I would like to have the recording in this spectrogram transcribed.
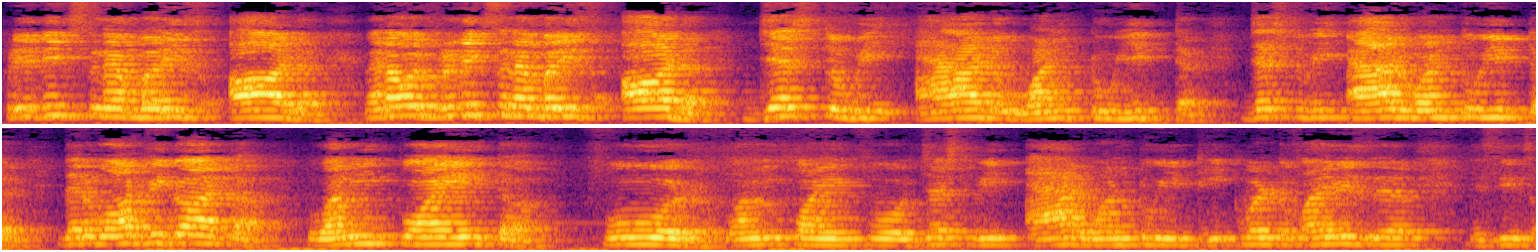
prefix number is odd. When our prefix number is odd, just we add 1 to it. Just we add 1 to it. Then what we got? 1.4. 1.4 just we add 1 to it equal to 5 is there this is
